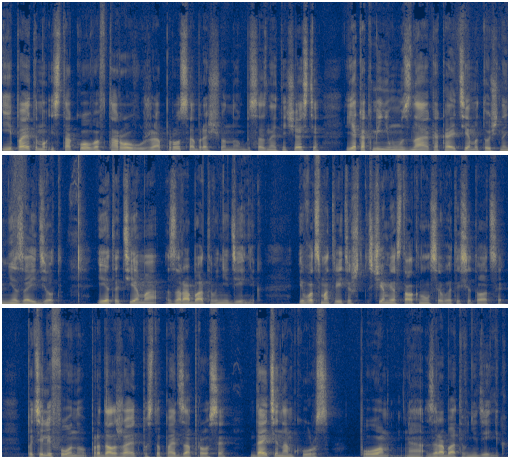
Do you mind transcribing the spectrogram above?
И поэтому из такого второго уже опроса, обращенного к бессознательной части, я как минимум знаю, какая тема точно не зайдет. И это тема зарабатывания денег – и вот смотрите, с чем я столкнулся в этой ситуации. По телефону продолжают поступать запросы «дайте нам курс по э, зарабатыванию денег».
